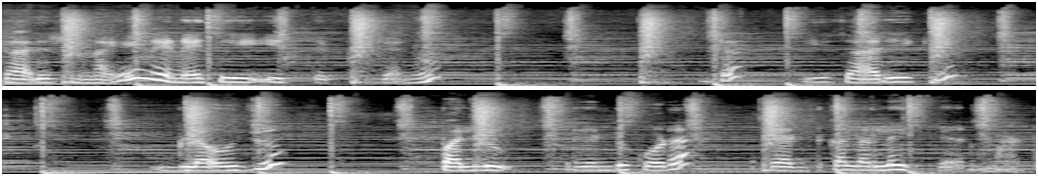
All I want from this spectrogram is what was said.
శారీస్ ఉన్నాయి. నేనైతే ఇది తెప్పించాను. అంటే ఈ శారీకి బ్లౌజు పళ్ళు రెండు కూడా రెడ్ కలర్లో ఇచ్చారనమాట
